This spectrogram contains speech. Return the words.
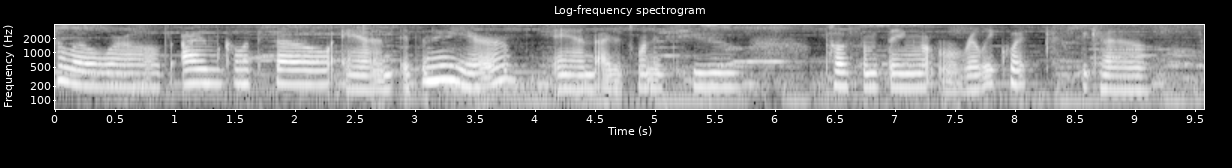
Hello, world. I'm Calypso, and it's a new year, and I just wanted to post something really quick because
